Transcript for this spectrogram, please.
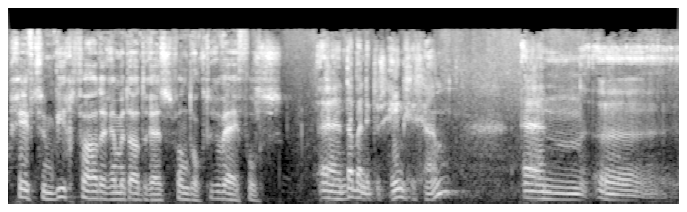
geeft zijn biechtvader hem het adres van dokter Wijfels. En daar ben ik dus heen gegaan. En eh,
